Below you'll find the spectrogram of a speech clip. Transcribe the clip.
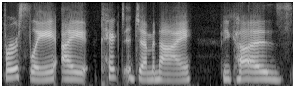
firstly, I picked a Gemini because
